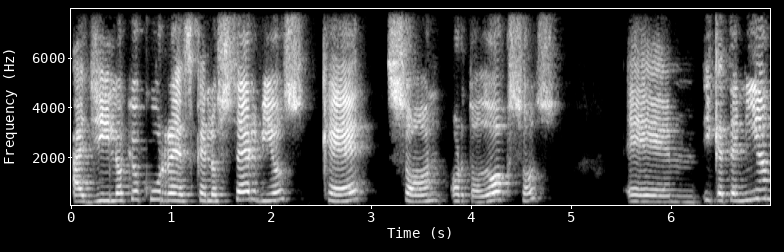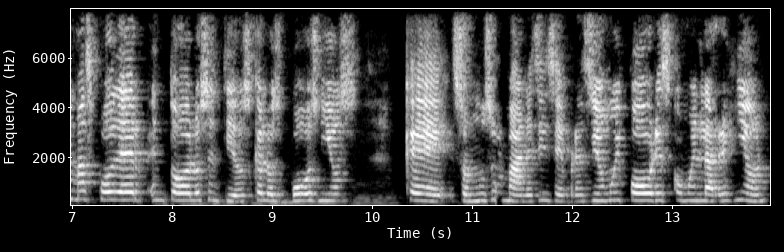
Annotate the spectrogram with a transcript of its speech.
allí lo que ocurre es que los serbios que son ortodoxos em, y que tenían más poder en todos los sentidos que los bosnios, que son musulmanes y siempre han sido muy pobres como en la región,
